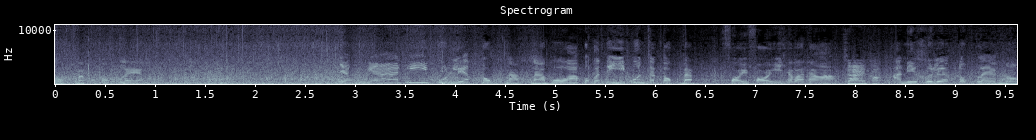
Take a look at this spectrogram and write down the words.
ตกแบบตกแรง อย่างเงี้ย ที่ญี่ปุ่นเรียกตกหนักนะ เพราะว่าปกติญี่ปุ่นจะตกแบบฝอยๆใช่ป่ะท่าใช่ครับ อันนี้คือเรียกตกแรงเนาะ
